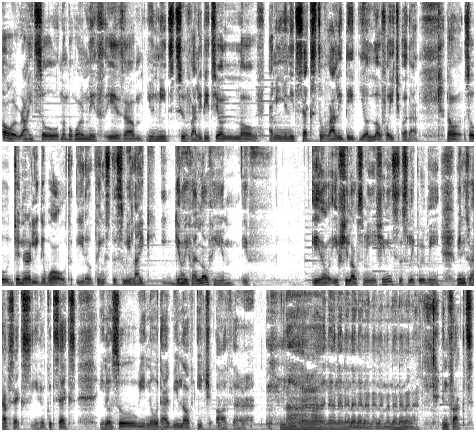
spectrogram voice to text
All right. So number one myth is um, you need to validate your love. I mean, you need sex to validate your love for each other. Now, so generally the world, you know, thinks this way. Like, you know, if I love him, if you know if she loves me she needs to sleep with me we need to have sex you know good sex you know so we know that we love each other nah nah nah nah nah nah nah nah nah nah nah nah in fact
